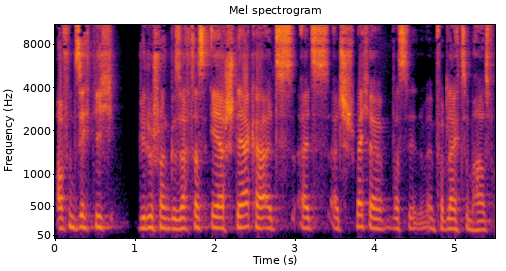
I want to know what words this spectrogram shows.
offensichtlich, wie du schon gesagt hast, eher stärker als, als, als schwächer was im Vergleich zum HSV.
